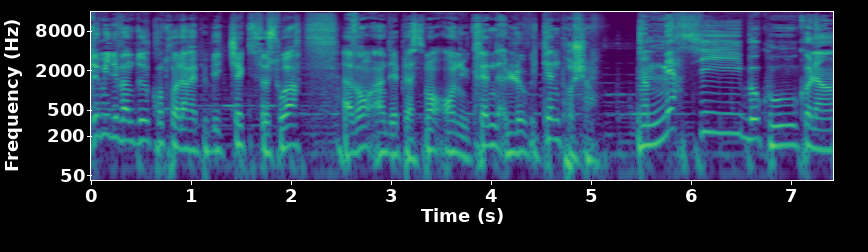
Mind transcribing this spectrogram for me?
2022 contre la République tchèque ce soir, avant un déplacement en Ukraine le week-end prochain. Merci beaucoup, Colin.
